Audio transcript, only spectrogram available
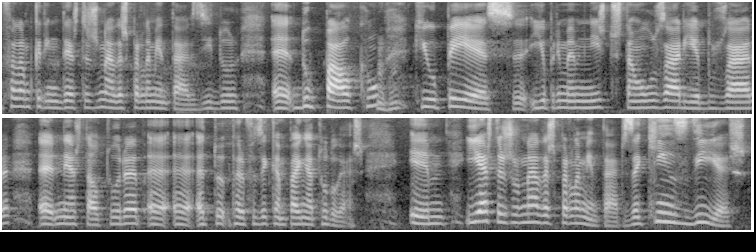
falar um bocadinho destas jornadas parlamentares e do, uh, do palco uhum. que o PS e o Primeiro-Ministro estão a usar e abusar uh, nesta altura uh, para fazer campanha a todo gás. Um, e estas jornadas parlamentares, a 15 dias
